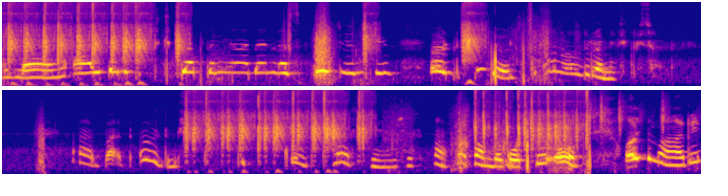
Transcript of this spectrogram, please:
Allah ay beni küçük yaptın ya ben nasıl geçeceğim. Öldük biz öldük. Onu öldüremedik biz Abi bak öldüm işte. Nasıl yeneceğiz? Ha kafamda koptu. Oh. Oldu mu abi?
